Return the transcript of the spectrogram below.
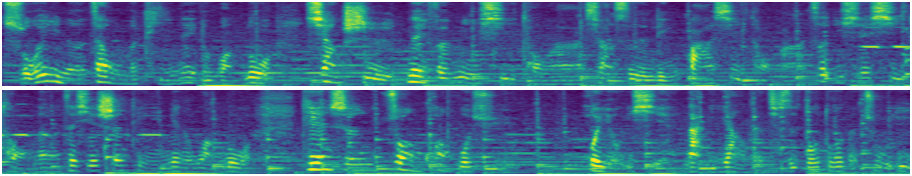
所以呢，在我们体内的网络，像是内分泌系统啊，像是淋巴系统啊，这一些系统呢，这些身体里面的网络，天生状况或许会有一些那一样的，其实多多的注意。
